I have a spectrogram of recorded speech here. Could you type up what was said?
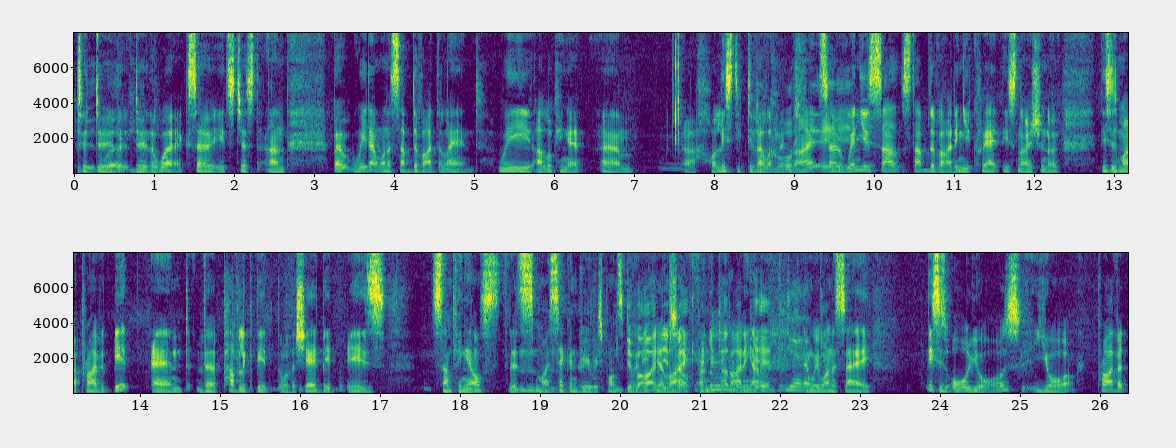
to, to do, do, the, work, the, do the work. So it's just, um, but we don't want to subdivide the land. We are looking at um, a holistic development, course, right? Yeah, so yeah, when you start subdividing, you create this notion of this is my private bit, and the public bit or the shared bit is something else that's mm. my secondary responsibility, if you like, and you're dividing up. Yeah. And we want to say, this is all yours. Your private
